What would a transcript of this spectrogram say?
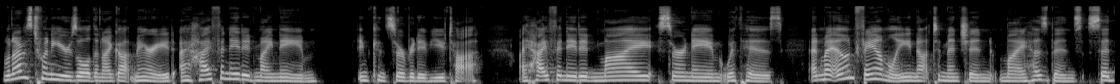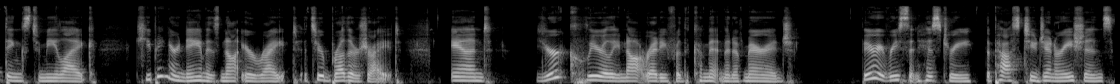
When I was 20 years old and I got married, I hyphenated my name in conservative Utah. I hyphenated my surname with his. And my own family, not to mention my husband's, said things to me like, keeping your name is not your right, it's your brother's right. And you're clearly not ready for the commitment of marriage. Very recent history, the past two generations,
